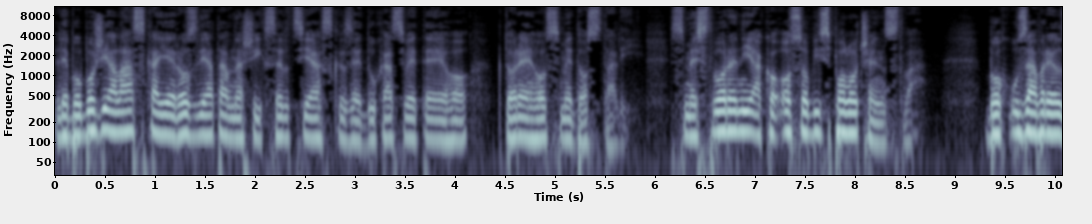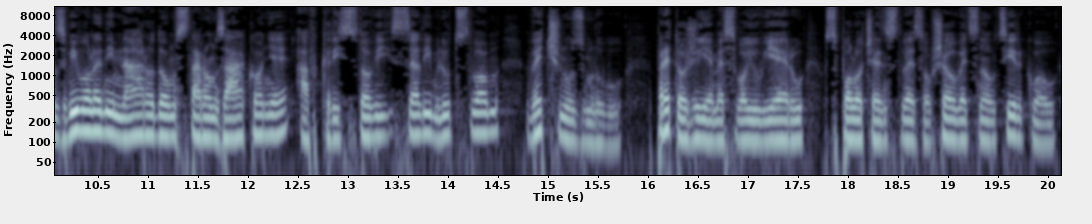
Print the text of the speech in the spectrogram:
lebo Božia láska je rozliata v našich srdciach skrze Ducha Svetého, ktorého sme dostali. Sme stvorení ako osoby spoločenstva. Boh uzavrel s vyvoleným národom v starom zákone a v Kristovi s celým ľudstvom väčšinu zmluvu, preto žijeme svoju vieru v spoločenstve so všeobecnou církvou,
